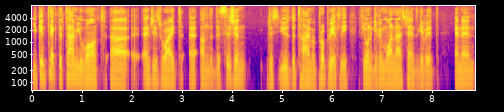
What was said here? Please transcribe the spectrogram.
you can take the time you want. Uh, Angi's right uh, on the decision. Just use the time appropriately. If you want to give him one last chance, give it, and then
